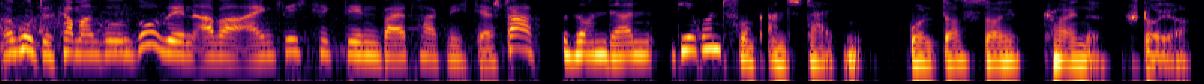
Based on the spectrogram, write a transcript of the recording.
Na gut, das kann man so und so sehen, aber eigentlich kriegt den Beitrag nicht der Staat. Sondern die Rundfunkanstalten. Und das sei keine Steuer.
